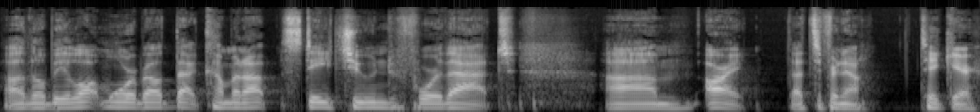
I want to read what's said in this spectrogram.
Uh, there'll be a lot more about that coming up. Stay tuned for that. Um, all right, that's it for now. Take care.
